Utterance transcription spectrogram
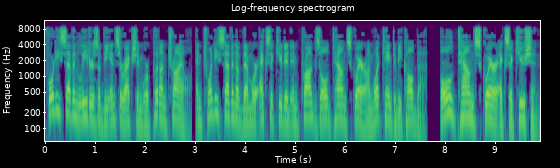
Forty-seven leaders of the insurrection were put on trial, and 27 of them were executed in Prague's Old Town Square on what came to be called the Old Town Square execution.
